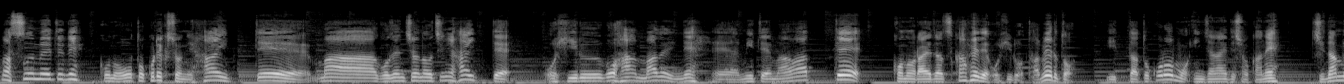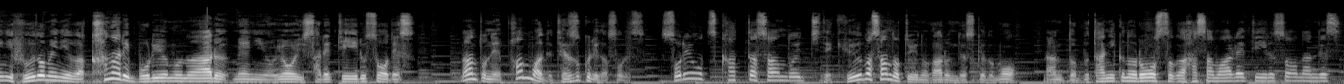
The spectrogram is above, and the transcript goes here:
まあ、数名でね、このオートコレクションに入って、まあ、午前中のうちに入って、お昼ご飯までにね、えー、見て回って、このライダーズカフェでお昼を食べるといったところもいいんじゃないでしょうかね。ちなみにフードメニューはかなりボリュームのあるメニューを用意されているそうです。なんとね、パンまで手作りだそうです。それを使ったサンドイッチでキューバサンドというのがあるんですけども、なんと豚肉のローストが挟まれているそうなんです。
